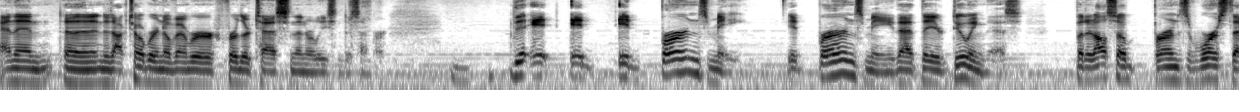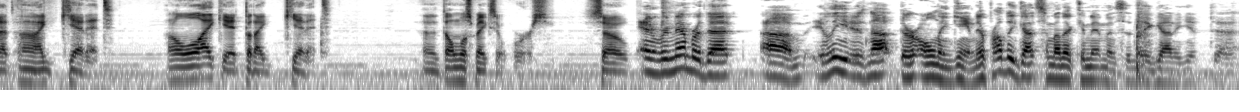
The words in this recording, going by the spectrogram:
and then uh, in October and November further tests and then release in December the, it it it burns me. It burns me that they're doing this, but it also burns worse that uh, I get it. I don't like it, but I get it. And it almost makes it worse. So And remember that um, Elite is not their only game. They've probably got some other commitments that they got to get. Uh,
